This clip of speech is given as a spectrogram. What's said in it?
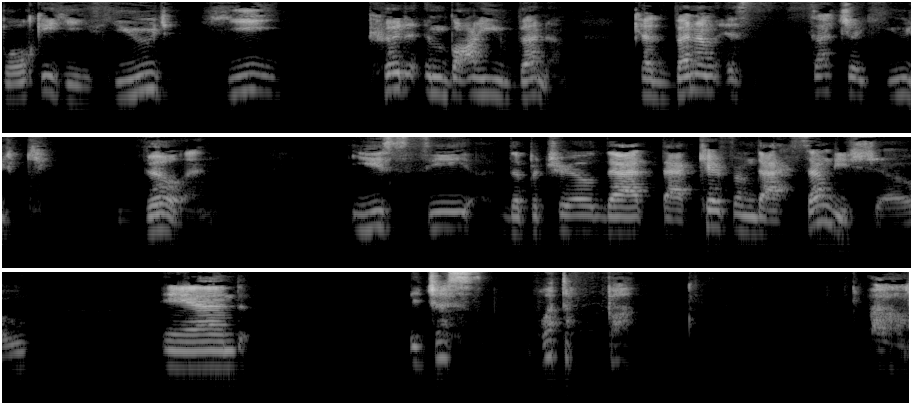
bulky, he's huge, he could embody Venom. Because Venom is such a huge villain. You see the portrayal that that kid from that 70s show, and it just, what the fuck? Oh,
